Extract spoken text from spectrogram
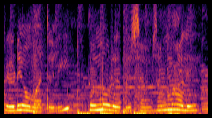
റേഡിയോ മാറ്റുലി തൊണ്ണൂറ് ദശാംശം നാല്.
